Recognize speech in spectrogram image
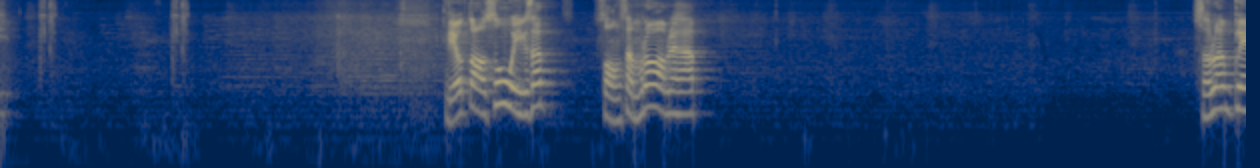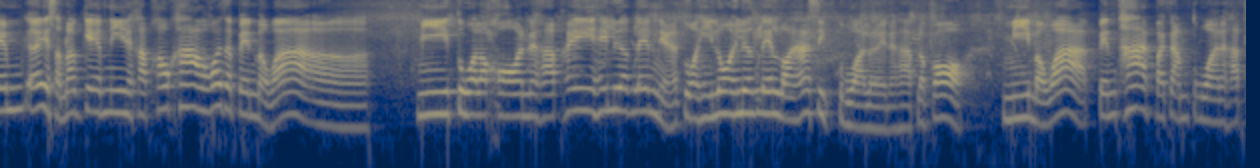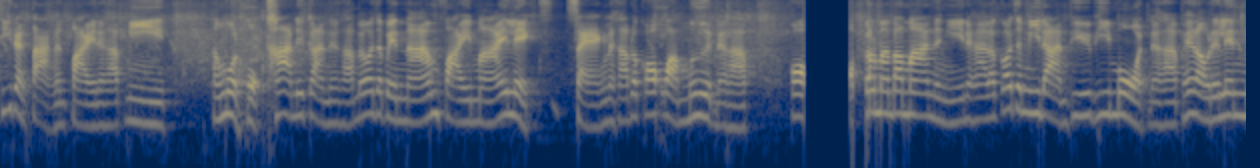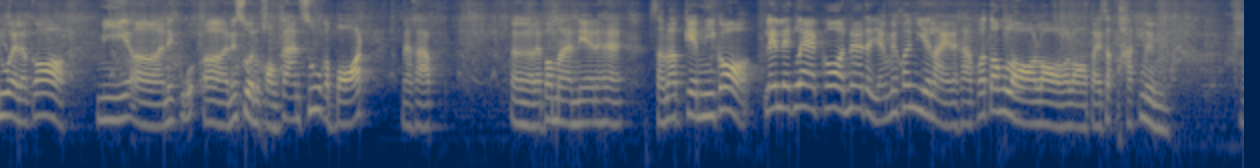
เดี๋ยวต่อสู้อีกสักสองสารอบนะครับ สำหรับเกม เอ้ยสำหรับเกมนี้นะครับคร่าวๆก็จะเป็นแบบว่าเอ่อ มีตัวละครนะครับให้ให้เลือกเล่นเนี่ยตัวฮีโร่ให้เลือกเล่น 150 ตัวเลยนะครับ แล้วก็มีแบบว่าเป็นธาตุประจำตัวนะครับที่แตกต่างกันไปนะครับ มีทั้งหมด 6 ธาตุด้วยกันนะครับ ไม่ว่าจะเป็นน้ำไฟไม้เหล็กแสงนะครับ แล้วก็ความมืดนะครับ ก็ประมาณประมาณอย่างนี้นะฮะแล้วก็จะมีด่าน PVP โหมดนะครับ ให้เราได้เล่นด้วยแล้วก็มีเอ่อในเอ่อในส่วนของการสู้กับบอสนะครับ เอออะไรประมาณนี้นะฮะสำหรับเกมนี้ก็เล่นแรก ๆ ก็น่าจะยังไม่ค่อยมีอะไรนะครับ ก็ต้องรอรอรอไปสักพักหนึ่ง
